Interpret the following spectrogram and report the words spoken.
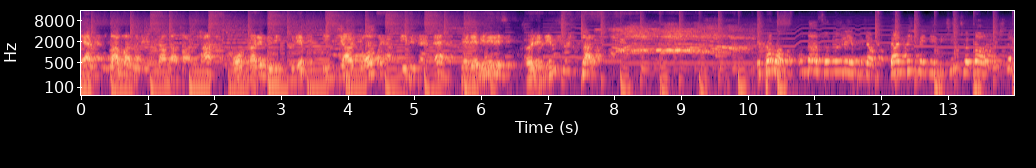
eğer kullanmadığın eşyalar varsa onları biriktirip ihtiyacı olmayan birilerine verebiliriz. Öyle değil mi çocuklar? E tamam, bundan sonra öyle yapacağım. Ben bilmediğim için çöpe atmıştım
